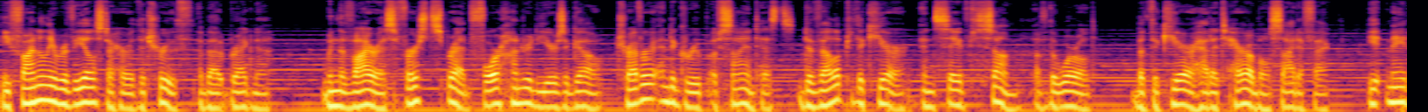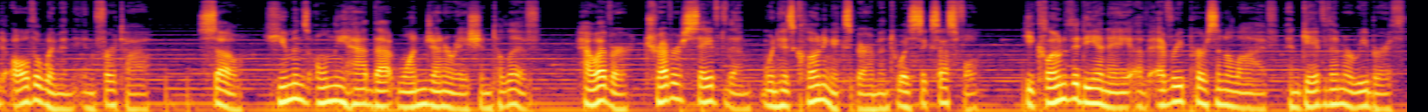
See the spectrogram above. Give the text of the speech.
He finally reveals to her the truth about Bregna. When the virus first spread 400 years ago, Trevor and a group of scientists developed the cure and saved some of the world. But the cure had a terrible side effect. It made all the women infertile. So, humans only had that one generation to live. However, Trevor saved them when his cloning experiment was successful. He cloned the DNA of every person alive and gave them a rebirth.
